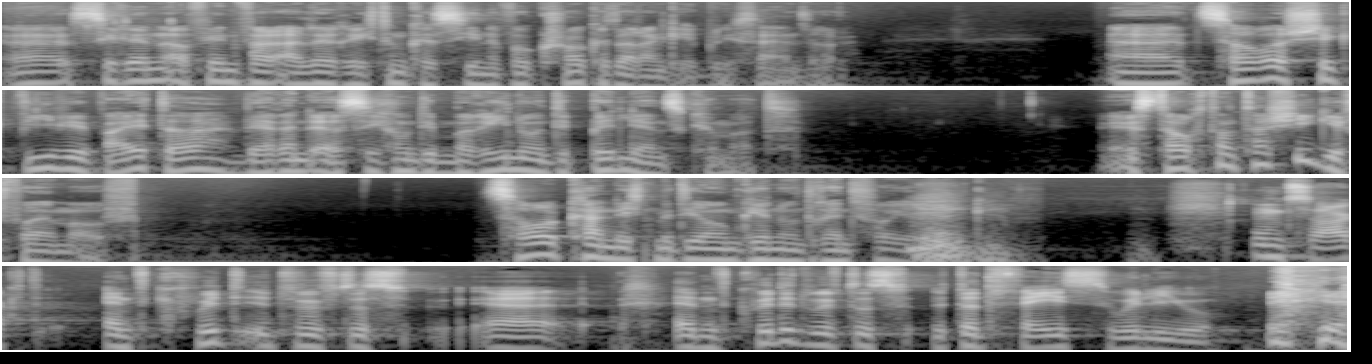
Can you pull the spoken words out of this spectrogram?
Äh, sie rennen auf jeden Fall alle Richtung Casino, wo Crocodile angeblich sein soll. Äh, Zoro schickt Vivi weiter, während er sich um die Marine und die Billions kümmert. Es taucht dann Tashigi vor ihm auf. Zoro kann nicht mit ihr umgehen und rennt vor ihr weg. Und sagt, and quit it with this, äh, and quit it with this, that face, will you? ja.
